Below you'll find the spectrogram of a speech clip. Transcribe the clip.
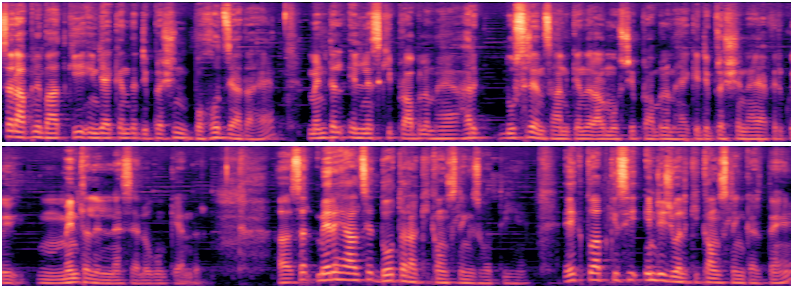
سر آپ نے بات کی انڈیا کے اندر ڈپریشن بہت زیادہ ہے مینٹل کی پرابلم ہے ہر دوسرے انسان کے اندر آلموسٹ یہ پرابلم ہے کہ ڈپریشن ہے یا پھر کوئی مینٹل ہے لوگوں کے اندر سر میرے خیال سے دو طرح کی کاؤنسلنگز ہوتی ہیں ایک تو آپ کسی انڈیجول کی کاؤنسلنگ کرتے ہیں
